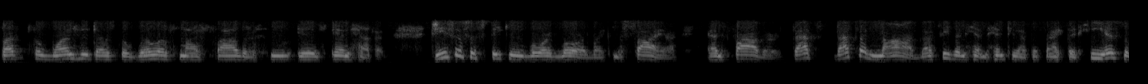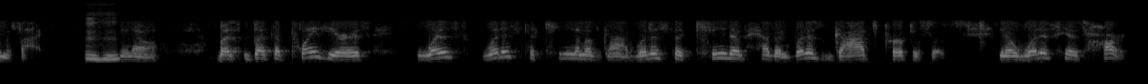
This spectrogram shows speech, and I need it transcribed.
but the one who does the will of my Father who is in heaven. Jesus is speaking Lord, Lord, like Messiah, and Father. That's that's a nod. That's even him hinting at the fact that he is the Messiah. Mm-hmm. You know, but but the point here is what is what is the kingdom of God? What is the kingdom of heaven? What is God's purposes? You know, what is His heart?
